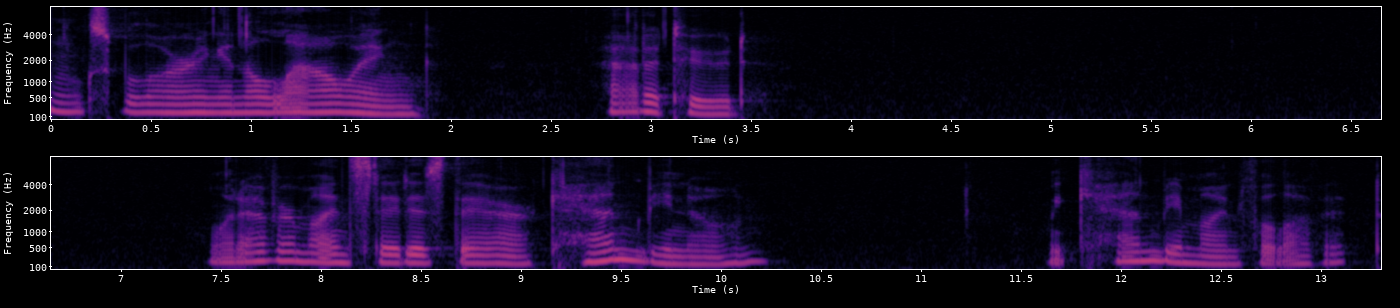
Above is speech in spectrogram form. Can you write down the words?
Exploring and allowing attitude. whatever mind state is there can be known. We can be mindful of it.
